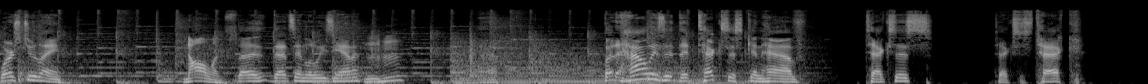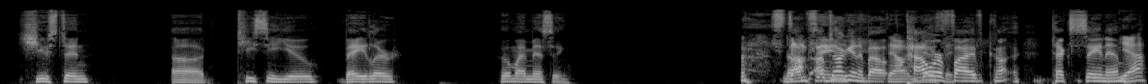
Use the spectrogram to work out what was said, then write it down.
where's Tulane? Nolans. That, that's in Louisiana? Mm-hmm. but how is it that Texas can have Texas, Texas Tech, Houston, uh, TCU, Baylor? Who am I missing? no, I'm, I'm talking about Power Five, Texas A&M. Yeah.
